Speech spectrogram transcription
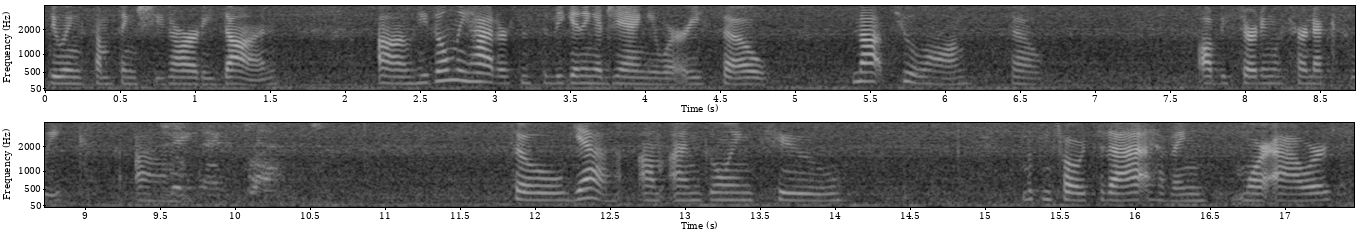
doing something she's already done. Um, he's only had her since the beginning of January, so not too long. So I'll be starting with her next week. Um, next. So yeah, um, I'm going to looking forward to that, having more hours.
